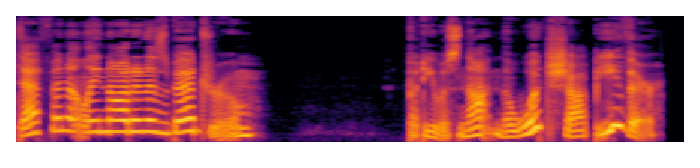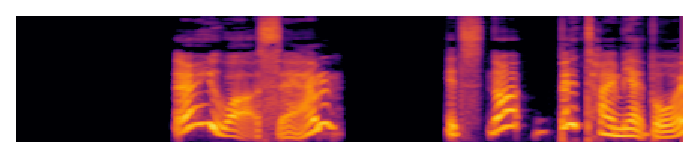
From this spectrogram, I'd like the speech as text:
definitely not in his bedroom. But he was not in the woodshop either. There you are, Sam. It's not bedtime yet, boy.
